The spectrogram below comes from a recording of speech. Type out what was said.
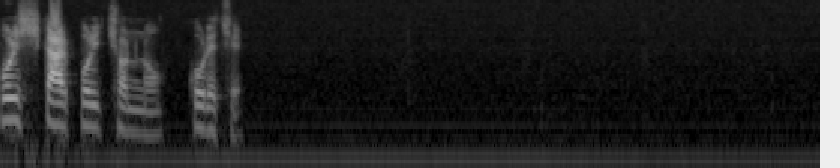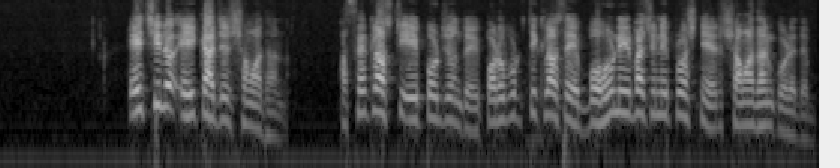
পরিষ্কার পরিচ্ছন্ন করেছে। এই ছিল এই কাজের সমাধান। আজকের ক্লাসটি এই পর্যন্তই। পরবর্তী ক্লাসে বহু নির্বাচনী প্রশ্নের সমাধান করে দেব।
